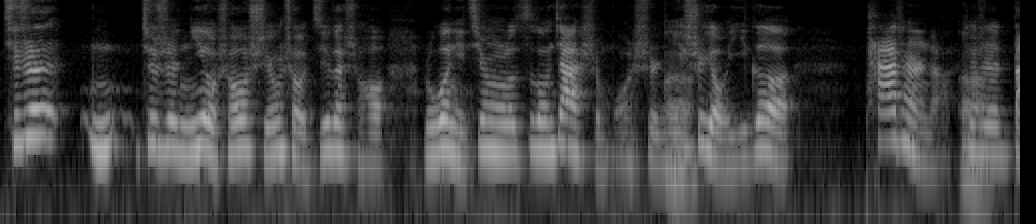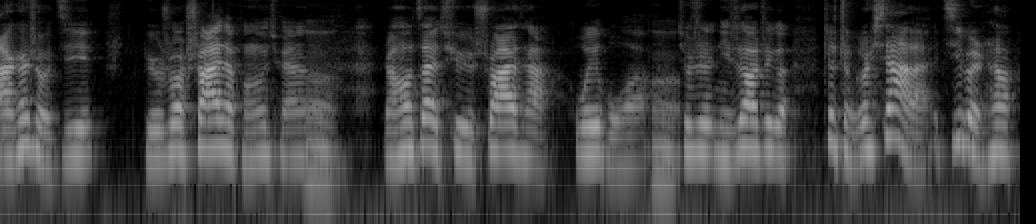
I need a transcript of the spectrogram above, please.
其实嗯，就是你有时候使用手机的时候，如果你进入了自动驾驶模式，你是有一个。Pattern 的，就是打开手机，比如说刷一下朋友圈，然后再去刷一下微博，就是你知道这个，这整个下来，基本上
